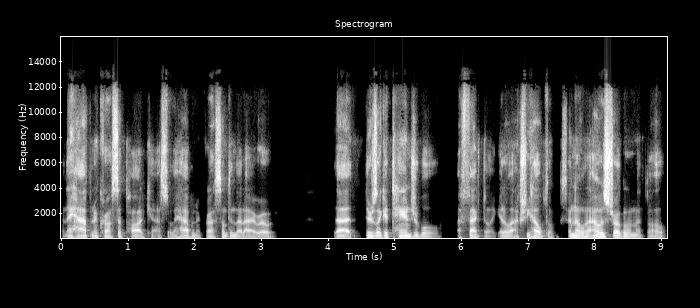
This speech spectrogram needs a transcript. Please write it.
and they happen across a podcast or they happen across something that I wrote, that there's like a tangible effect that like it'll actually help them. Because I know when I was struggling with mental health,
